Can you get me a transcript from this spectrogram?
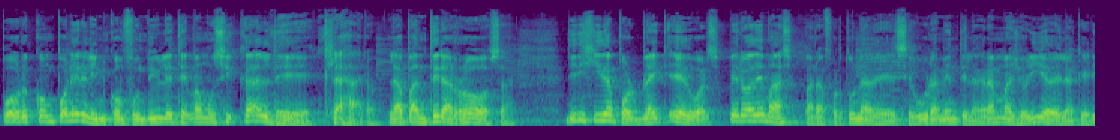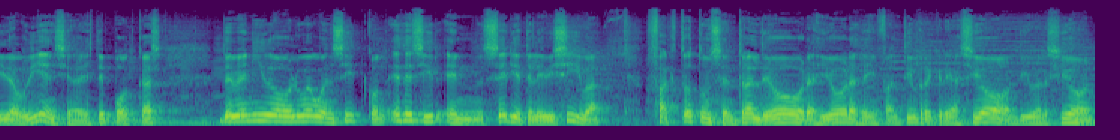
por componer el inconfundible tema musical de, claro, La Pantera Rosa, dirigida por Blake Edwards, pero además, para fortuna de seguramente la gran mayoría de la querida audiencia de este podcast, devenido luego en sitcom, es decir, en serie televisiva, factotum central de horas y horas de infantil recreación, diversión,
